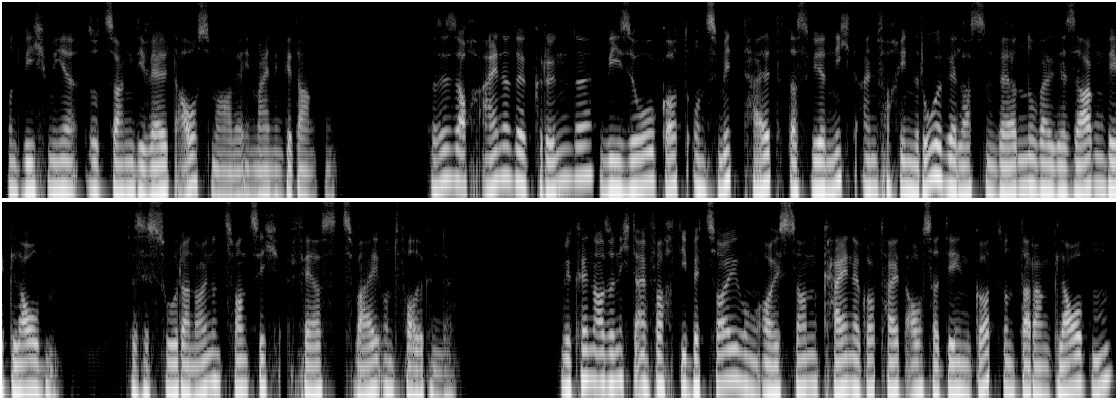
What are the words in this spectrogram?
und wie ich mir sozusagen die Welt ausmale in meinen Gedanken. Das ist auch einer der Gründe, wieso Gott uns mitteilt, dass wir nicht einfach in Ruhe gelassen werden, nur weil wir sagen, wir glauben. Das ist Sura 29, Vers 2 und folgende. Wir können also nicht einfach die Bezeugung äußern, keine Gottheit außer den Gott und daran glauben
